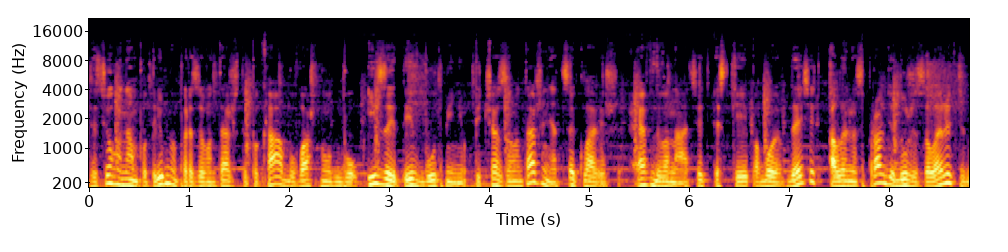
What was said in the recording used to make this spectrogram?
Для цього нам потрібно перезавантажити ПК або ваш ноутбук і зайти в boot меню. Під час завантаження це клавіші F12, Escape або F10, але насправді дуже залежить від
